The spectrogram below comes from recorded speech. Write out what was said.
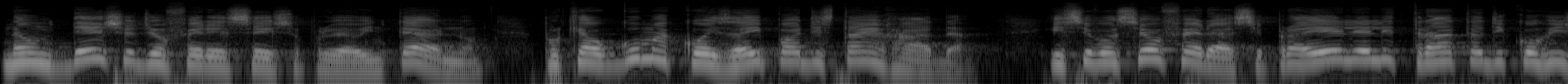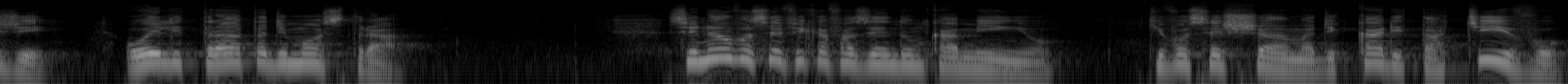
Não deixa de oferecer isso para o eu interno, porque alguma coisa aí pode estar errada. E se você oferece para ele, ele trata de corrigir, ou ele trata de mostrar. Senão você fica fazendo um caminho que você chama de caritativo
